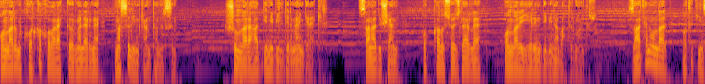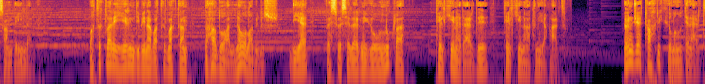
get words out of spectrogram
Onların korkak olarak görmelerine nasıl imkan tanırsın? Şunlara haddini bildirmen gerekir. Sana düşen okkalı sözlerle onları yerin dibine batırmandır. Zaten onlar batık insan değiller mi? Batıkları yerin dibine batırmaktan daha doğal ne olabilir diye vesveselerini yoğunlukla telkin ederdi, telkinatını yapardı. Önce tahrik yolunu denerdi.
